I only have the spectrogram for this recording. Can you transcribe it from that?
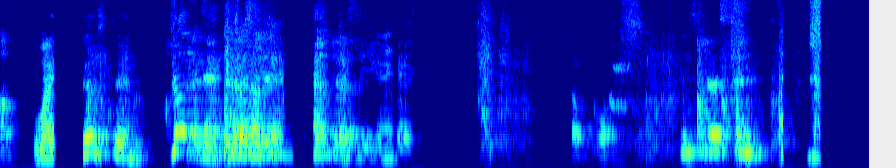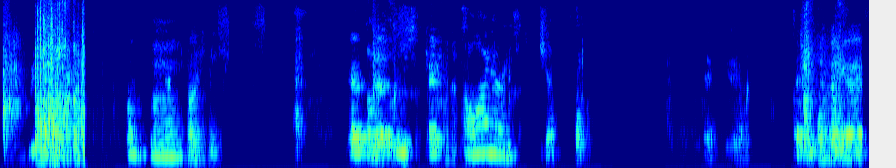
Oh. Wait, Justin. Justin. Justin, Justin, you gonna guess? Of course. It's Justin. Oh, oh, yes. That's Justin. Oh, I know, it's just. Okay, guys.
